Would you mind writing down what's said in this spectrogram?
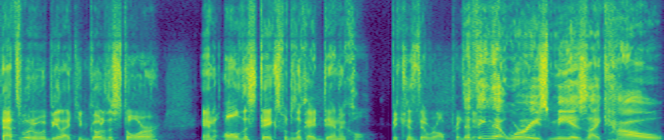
That's what it would be like. You'd go to the store, and all the steaks would look identical because they were all printed. The thing that worries me is like how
